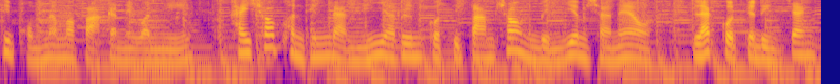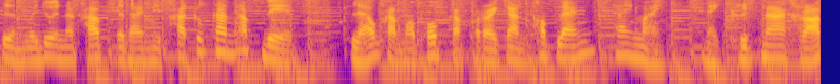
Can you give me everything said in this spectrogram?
ที่ผมนำมาฝากกันในวันนี้ ใครชอบคอนเทนต์แบบนี้อย่าลืมกดติดตามช่องเบนเยี่ยมชาแนลและกดกระดิ่งแจ้งเตือนไว้ด้วยนะครับ จะได้ไม่พลาดทุกการอัปเดต แล้วกลับมาพบกับรายการท็อปแลงได้ใหม่ในคลิปหน้าครับ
